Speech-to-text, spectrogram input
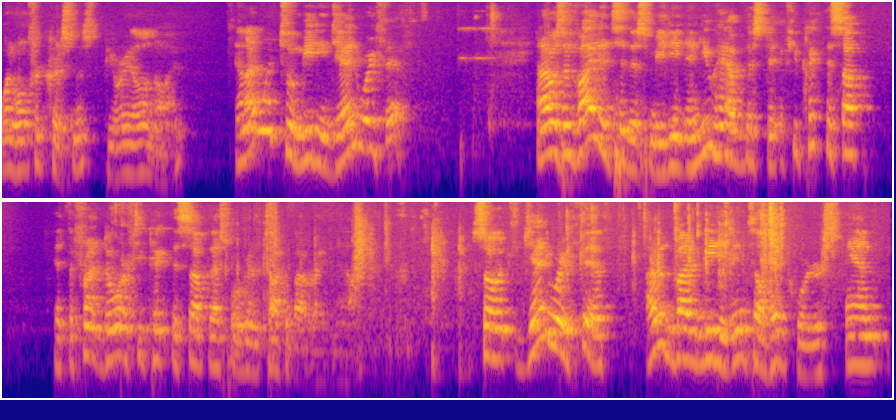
went home for Christmas, Peoria, Illinois, and I went to a meeting January 5th. And I was invited to this meeting, and you have this, if you pick this up at the front door, if you pick this up, that's what we're going to talk about right now. So January 5th, I was invited to meet at Intel headquarters, and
